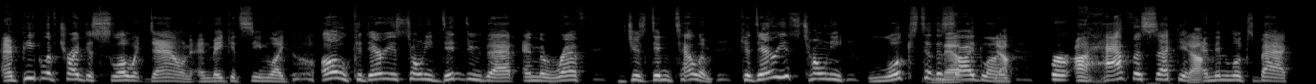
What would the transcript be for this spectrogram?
and people have tried to slow it down and make it seem like, oh, Kadarius Toney did do that, and the ref just didn't tell him. Kadarius Toney looks to the Nev- sideline yeah. For a half a second Yeah. and then looks back.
